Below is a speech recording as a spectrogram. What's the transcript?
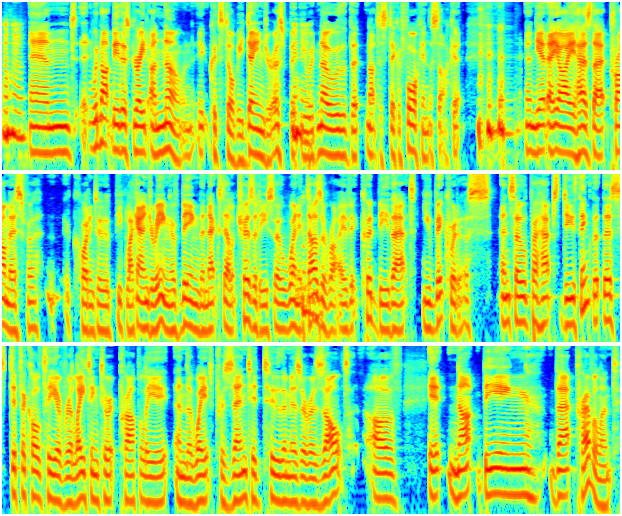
Mm-hmm. And it would not be this great unknown. It could still be dangerous, but mm-hmm. you would know that not to stick a fork in the socket. and yet AI has that promise for according to people like Andrew Ng of being the next electricity. So when it mm-hmm. does arrive, it could be that ubiquitous. And so perhaps do you think that this difficulty of relating to it properly and the way it's presented to them is a result of it not being that prevalent.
